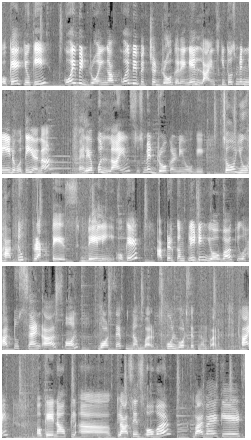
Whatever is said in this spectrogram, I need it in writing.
okay क्योंकि कोई भी ड्राइंग आप कोई भी पिक्चर ड्रॉ करेंगे लाइंस की तो उसमें नीड होती है ना? पहले आपको लाइंस उसमें ड्रॉ करनी होगी। So you have to practise daily okay after completing your work you have to send us on WhatsApp number school WhatsApp number Fine. Okay, now cl uh, class is over. Bye bye, kids.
